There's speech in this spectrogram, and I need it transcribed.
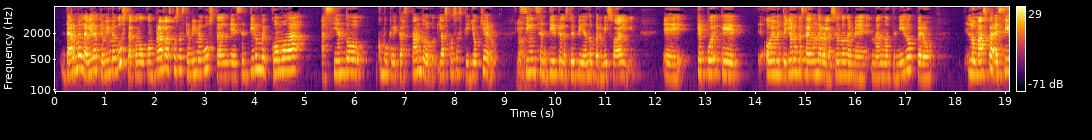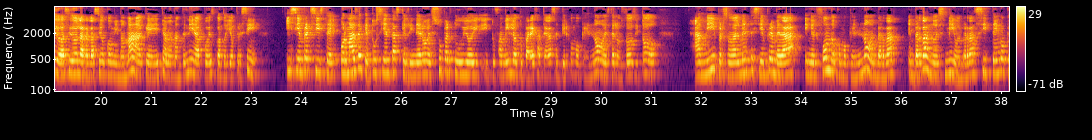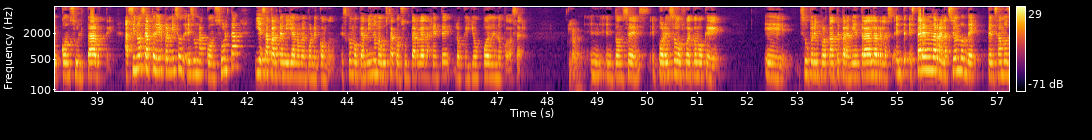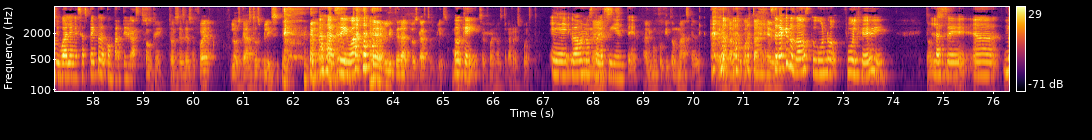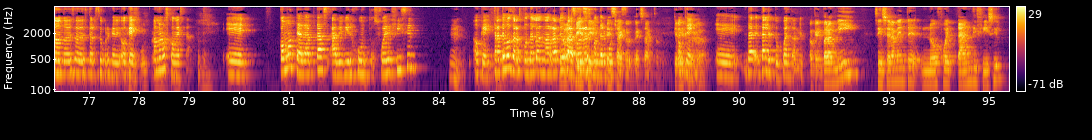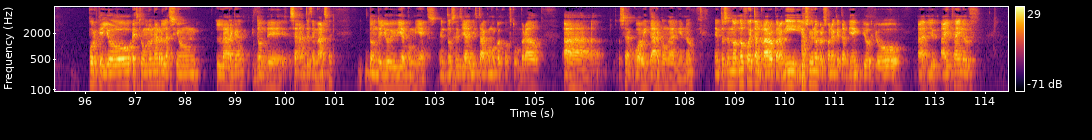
darme la vida que a mí me gusta, como comprar las cosas que a mí me gustan, eh, sentirme cómoda haciendo, como que gastando las cosas que yo quiero Claro. sin sentir que le estoy pidiendo permiso a alguien. Eh, que, que obviamente yo nunca he estado en una relación donde me, me han mantenido, pero lo más parecido ha sido la relación con mi mamá, que ella me mantenía pues cuando yo crecí. Y siempre existe, por más de que tú sientas que el dinero es súper tuyo y, y tu familia o tu pareja te haga sentir como que no, es de los dos y todo, a mí personalmente siempre me da en el fondo como que no, en verdad, en verdad no es mío, en verdad sí tengo que consultarte. Así no sea pedir permiso, es una consulta y esa parte a mí ya no me pone cómodo. Es como que a mí no me gusta consultarle a la gente lo que yo puedo y no puedo hacer. Claro. En- entonces, por eso fue como que eh, súper importante para mí entrar a la relación, estar en una relación donde pensamos igual en ese aspecto de compartir gastos. Ok, entonces eso fue los gastos, please. Ajá, sí. Literal, los gastos, please. Bueno, Ok. Esa fue nuestra respuesta. Eh, vámonos con la siguiente. Algo un poquito más heavy, pero tampoco tan heavy. ¿Será que nos vamos con uno full heavy? Entonces, La sé. ah, no, no, esa debe estar súper heavy. Ok, Full, vámonos con esta. Eh, ¿Cómo te adaptas a vivir juntos? ¿Fue difícil? Hmm. Ok, tratemos de responderlas más rápido para Sí, poder sí, responder muchas. Exacto, exacto. ¿Quieres Ok, ir tú primero? eh, da- dale tú, cuéntame. Ok, para mí sinceramente no fue tan difícil porque yo estuve en una relación larga donde, o sea, antes de Marce, donde yo vivía con mi ex. Entonces ya yo estaba como que acostumbrado a, o sea, cohabitar con alguien, ¿no? Entonces no, no fue tan raro para mí y yo soy una persona que también, yo, yo, uh, yo I kind of,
